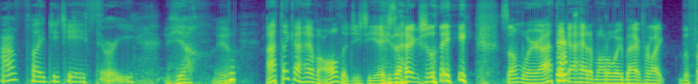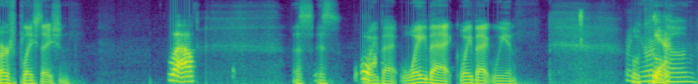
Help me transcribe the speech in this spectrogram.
I've played GTA 3. Yeah, yeah. I think I have all the GTA's actually somewhere. I think I had them all the way back for like the first PlayStation. Wow. That's it's Yeah. way back, way back, way back when When Well, you were cool. young.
